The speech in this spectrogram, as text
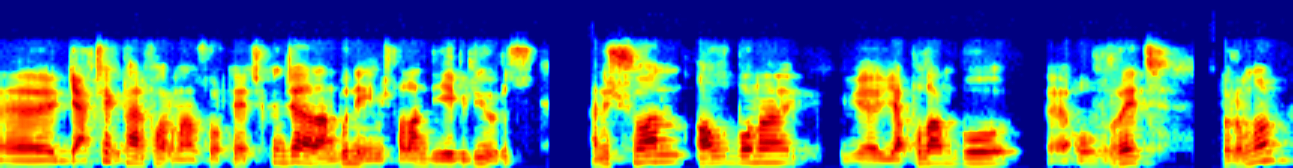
e, gerçek performans ortaya çıkınca adam bu neymiş falan diyebiliyoruz. Hani şu an Albon'a e, yapılan bu e, overrate durumu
